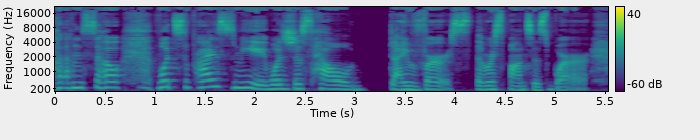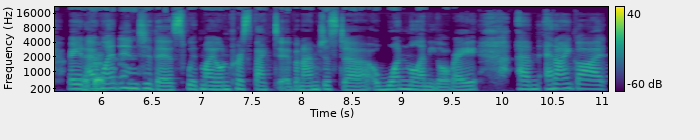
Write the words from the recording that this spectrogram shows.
Um, so what surprised me was just how diverse the responses were right? Okay. i went into this with my own perspective and i'm just a, a one millennial right? Um, and i got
